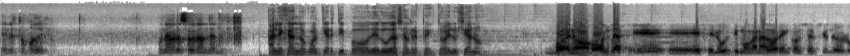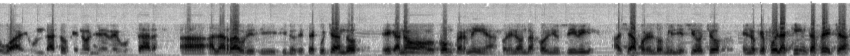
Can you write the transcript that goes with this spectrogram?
en estos modelos. Un abrazo grande, Andy. Alejando cualquier tipo de dudas al respecto, ¿eh, Luciano? Bueno, Honda que eh, es el último ganador en Concepción del Uruguay, un dato que no le debe gustar a, la Rauri si, nos está escuchando, eh, ganó con Pernía, con el Honda Whole New Civic, allá por el 2018, en lo que fue la quinta fecha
